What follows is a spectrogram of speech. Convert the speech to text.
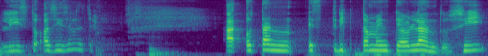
Listo, así se les llama. Ah, o tan estrictamente hablando, ¿sí?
